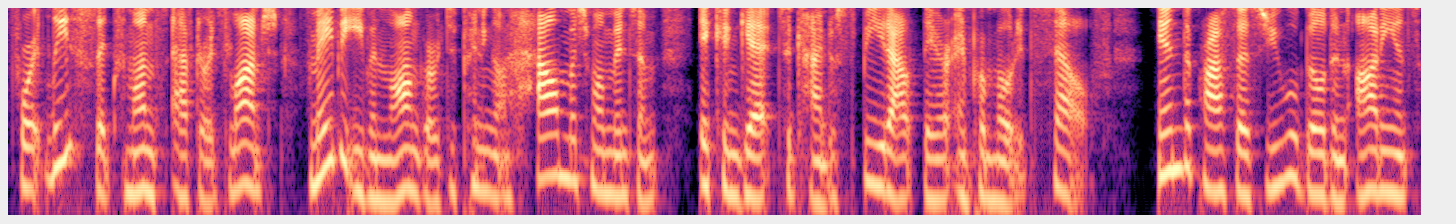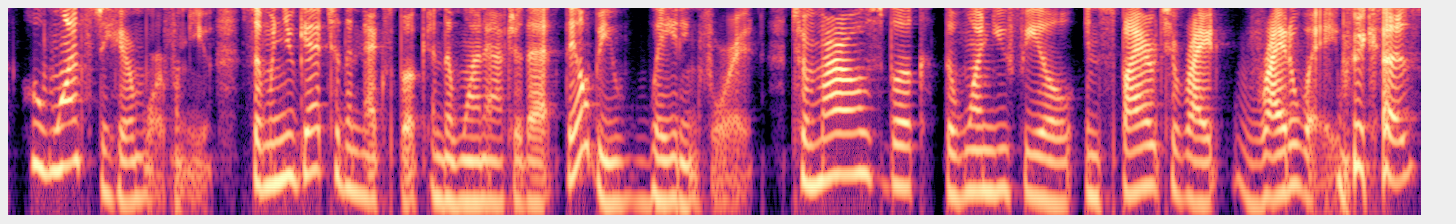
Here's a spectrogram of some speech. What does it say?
for at least six months after it's launched, maybe even longer, depending on how much momentum it can get to kind of speed out there and promote itself. In the process, you will build an audience who wants to hear more from you. So when you get to the next book and the one after that, they'll be waiting for it. Tomorrow's book, the one you feel inspired to write right away because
